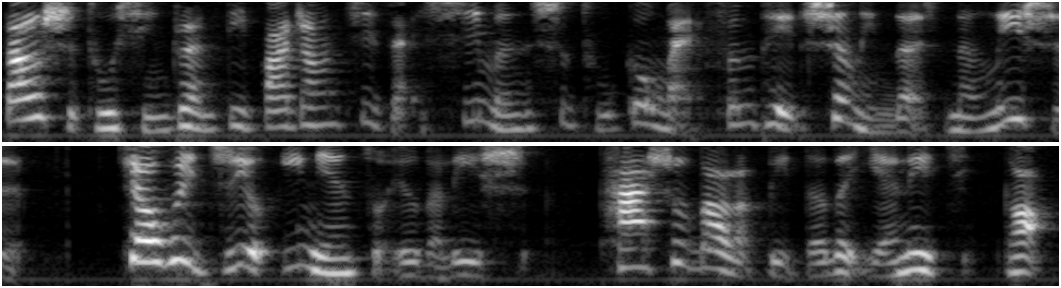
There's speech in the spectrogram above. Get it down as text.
当《使徒行传》第八章记载西门试图购买分配圣灵的能力时，教会只有一年左右的历史。他受到了彼得的严厉警告，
